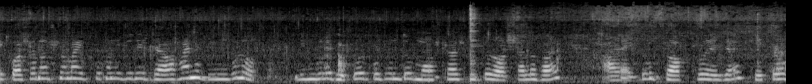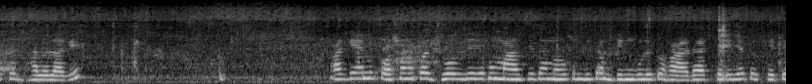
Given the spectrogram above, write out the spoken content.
এই কষানোর সময় একটুখানি যদি দেওয়া হয় না ডিমগুলো ডিমগুলো ভেতর পর্যন্ত মশলা শুদ্ধ রসালো হয় আর একদম সফট হয়ে যায়, খেতেও খুব ভালো লাগে। আগে আমি কষানোর পর ঝোল দিয়ে যখন মাছ দিতাম, ওরকম দিতাম, ডিমগুলো একটু হাড় হাড় থেকে যেত, খেতে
